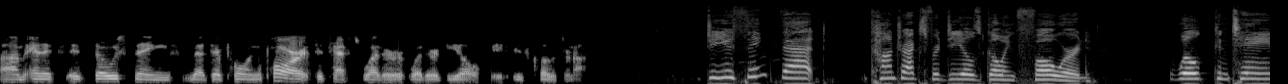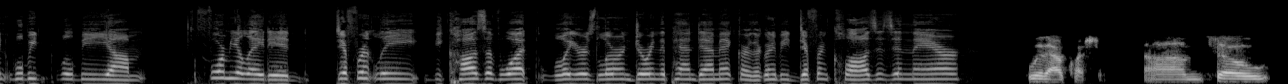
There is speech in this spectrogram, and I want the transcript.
um, and it's, it's those things that they're pulling apart to test whether whether a deal is closed or not. Do you think that contracts for deals going forward will contain will be will be um, formulated differently because of what lawyers learned during the pandemic? Are there going to be different clauses in there? Without question. Um, so,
